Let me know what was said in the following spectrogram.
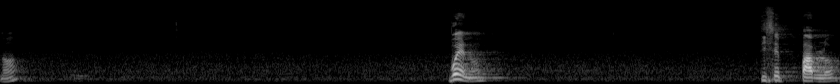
¿no? Bueno, dice Pablo,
